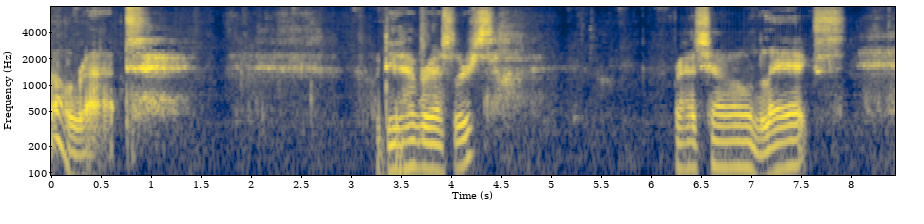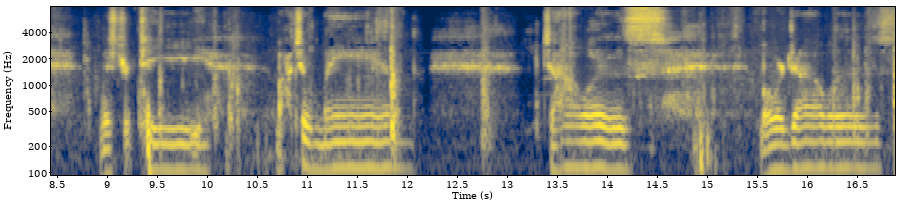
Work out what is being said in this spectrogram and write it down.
All right. We do have wrestlers. Bradshaw, Lex, Mr. T, Macho Man, Jawas, more Jawas.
